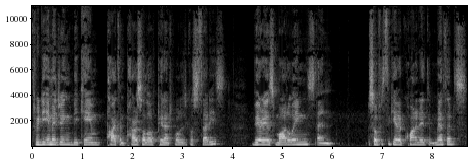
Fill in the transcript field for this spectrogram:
3D imaging became part and parcel of paleoanthropological studies. Various modelings and sophisticated quantitative methods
